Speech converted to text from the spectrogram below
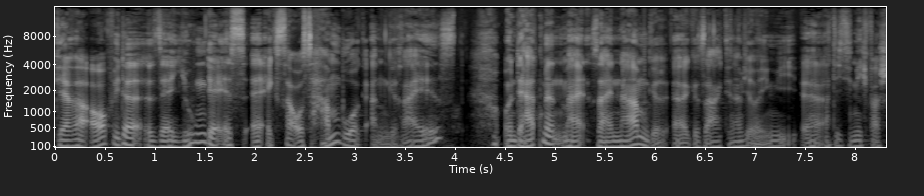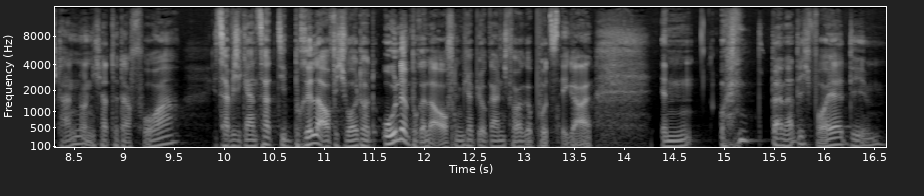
der war auch wieder sehr jung, der ist äh, extra aus Hamburg angereist und der hat mir mal seinen Namen ge äh, gesagt, den habe ich aber irgendwie, äh, hatte ich den nicht verstanden und ich hatte davor, jetzt habe ich die ganze Zeit die Brille auf, ich wollte heute ohne Brille aufnehmen, ich habe ja auch gar nicht vorher geputzt, egal. Ähm, und dann hatte ich vorher dem,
